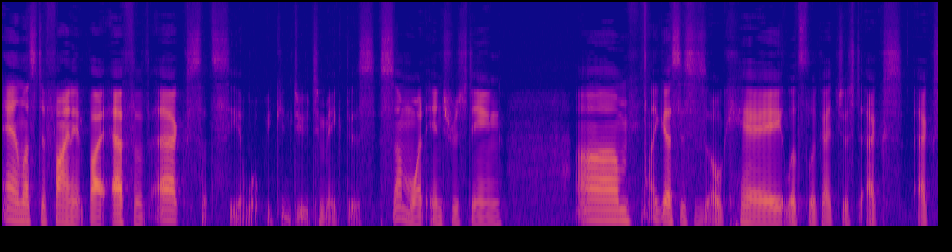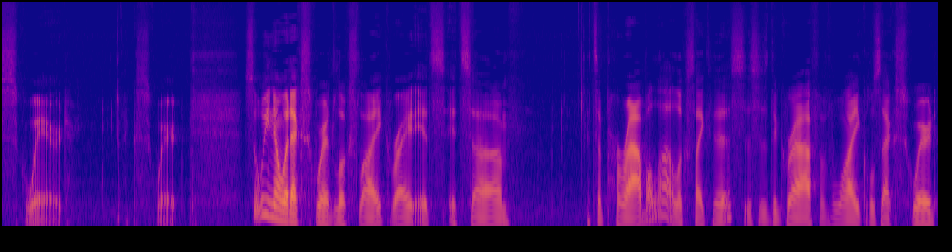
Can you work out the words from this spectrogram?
And let's define it by f of x. Let's see what we can do to make this somewhat interesting. Um, I guess this is okay. Let's look at just x x squared. x squared. So we know what x squared looks like, right? It's it's a um, it's a parabola. It looks like this. This is the graph of y equals x squared.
